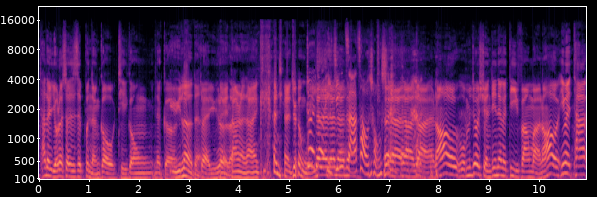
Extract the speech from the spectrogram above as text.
它的游乐设施是不能够提供那个娱乐的，对娱乐的，当然当然看起来就很对，就已经杂草丛生，对对对。然后我们就选定那个地方嘛，然后因为它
